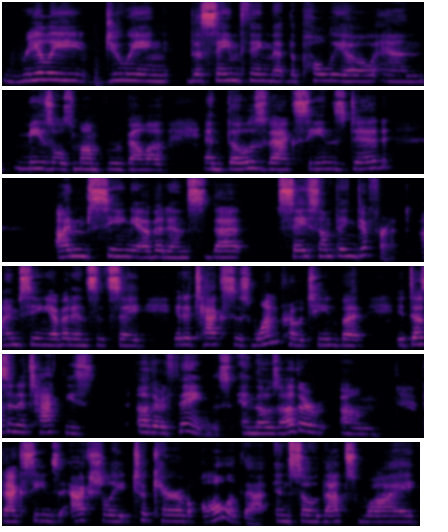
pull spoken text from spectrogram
really doing the same thing that the polio and measles, mumps, rubella, and those vaccines did? I'm seeing evidence that say something different. I'm seeing evidence that say it attacks this one protein, but it doesn't attack these other things. And those other um, vaccines actually took care of all of that. And so that's why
